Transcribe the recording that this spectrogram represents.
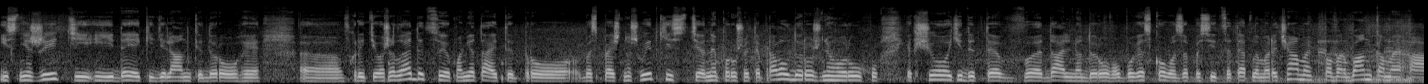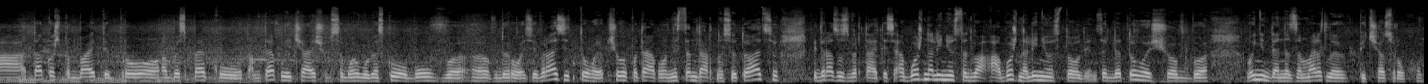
і сніжить, і- деякі ділянки дороги е, вкриті ожеледицею. Пам'ятайте про безпечну швидкість, не порушуйте правил дорожнього руху. Якщо їдете в дальню дорогу, обов'язково запасіться теплими речами, павербанками, а також подбайте про безпеку, там теплий чай, щоб з собою обов'язково був е, в дорозі. В разі того, якщо ви потрапили в нестандартну ситуацію, відразу звертайтеся або ж на лінію 102, або ж на лінію 101. Це для того, щоб ви ніде не замерзли під час руху.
